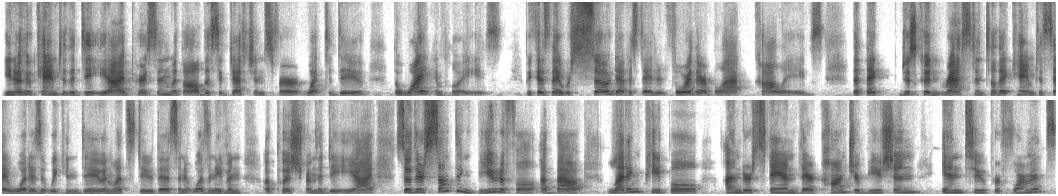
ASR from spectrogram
you know who came to the DEI person with all the suggestions for what to do? The white employees, because they were so devastated for their Black colleagues that they just couldn't rest until they came to say, What is it we can do? And let's do this. And it wasn't even a push from the DEI. So there's something beautiful about letting people understand their contribution into performance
